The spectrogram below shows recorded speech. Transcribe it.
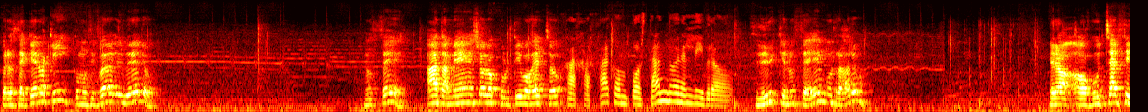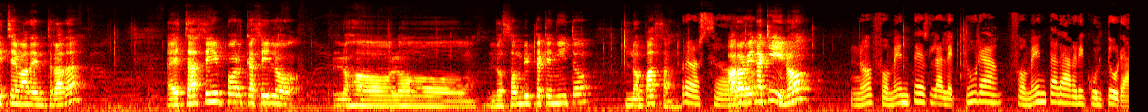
pero se queda aquí como si fuera librero. No sé. Ah, también son los cultivos estos. Jajaja, ja, ja, compostando en el libro. Sí, que no sé, es muy raro. Pero, ¿os gusta el sistema de entrada? Está así porque así los, los, los, los zombies pequeñitos no pasan. Ahora viene aquí, ¿no? No fomentes la lectura, fomenta la agricultura.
